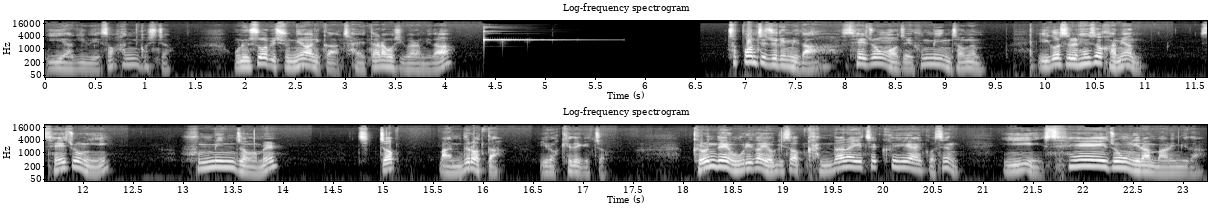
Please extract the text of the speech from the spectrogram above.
이해하기 위해서 한 것이죠. 오늘 수업이 중요하니까 잘 따라오시기 바랍니다. 첫 번째 줄입니다. 세종 어제 훈민정음. 이것을 해석하면 세종이 훈민정음을 직접 만들었다. 이렇게 되겠죠. 그런데 우리가 여기서 간단하게 체크해야 할 것은 이 세종이란 말입니다.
